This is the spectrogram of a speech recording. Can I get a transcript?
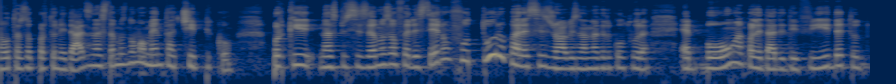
outras oportunidades, nós estamos num momento atípico, porque nós precisamos oferecer um futuro para esses jovens na agricultura. É bom a qualidade de vida, tudo,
